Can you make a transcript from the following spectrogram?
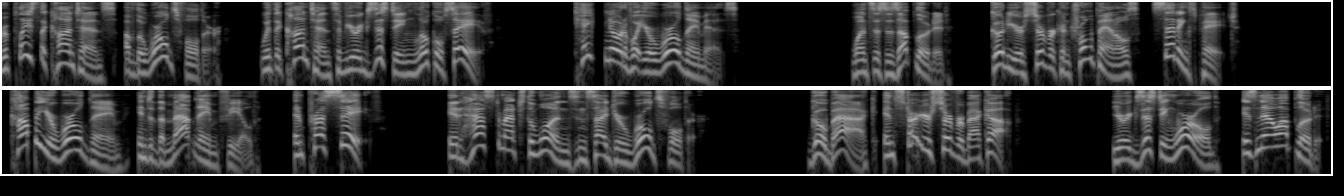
Replace the contents of the worlds folder with the contents of your existing local save. Take note of what your world name is. Once this is uploaded, go to your server control panel's settings page. Copy your world name into the map name field and press save. It has to match the ones inside your worlds folder. Go back and start your server back up. Your existing world is now uploaded.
